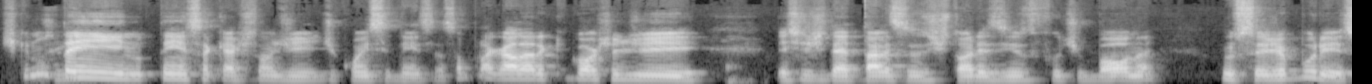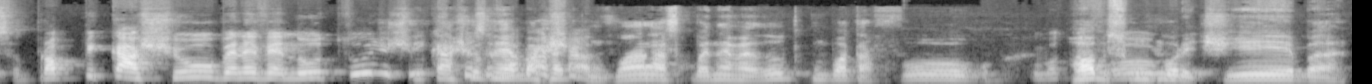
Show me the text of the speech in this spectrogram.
Acho que não, tem, não tem essa questão de, de coincidência. É só pra galera que gosta de desses detalhes, essas histórias do futebol, né? Não seja por isso. O próprio Pikachu, Benevenuto, tudo de time Pikachu foi rebaixado com Vasco, Benevenuto com Botafogo, com Botafogo. Robson com Curitiba.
